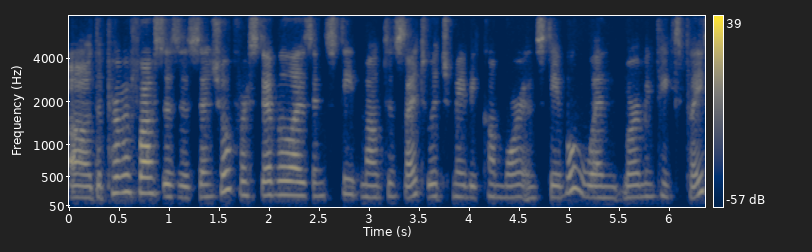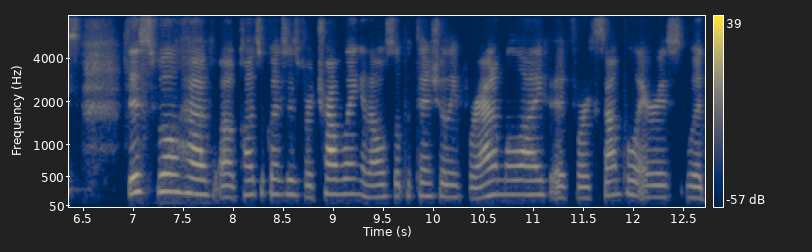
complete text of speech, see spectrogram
uh, the permafrost is essential for stabilizing steep mountain sites, which may become more unstable when warming takes place. This will have uh, consequences for traveling and also potentially for animal life. If, for example, areas with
